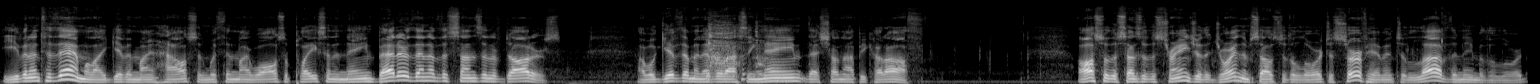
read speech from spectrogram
Even unto them will I give in mine house and within my walls a place and a name better than of the sons and of daughters. I will give them an everlasting name that shall not be cut off. Also the sons of the stranger that join themselves to the Lord to serve him and to love the name of the Lord,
